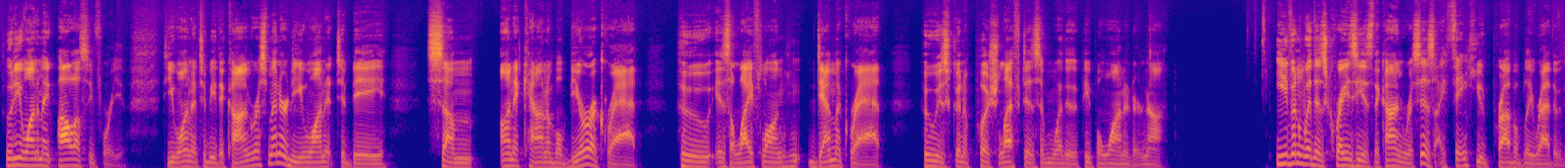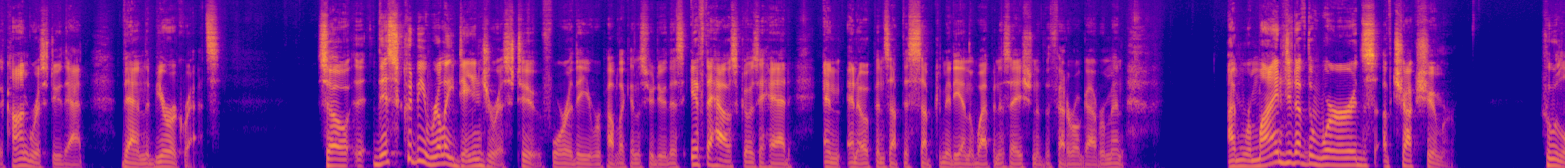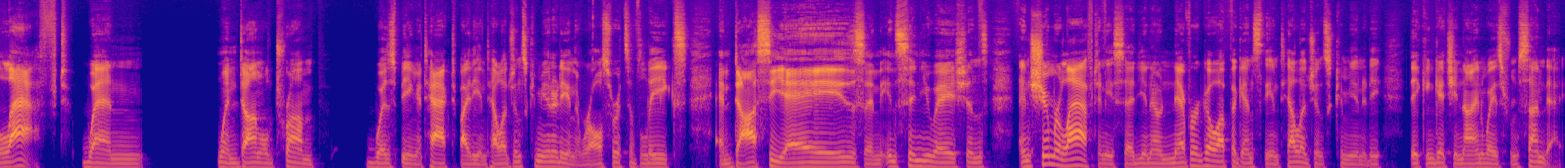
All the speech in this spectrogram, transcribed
Who do you want to make policy for you? Do you want it to be the congressman or do you want it to be some unaccountable bureaucrat who is a lifelong Democrat who is going to push leftism whether the people want it or not. Even with as crazy as the Congress is, I think you'd probably rather the Congress do that than the bureaucrats. So uh, this could be really dangerous too for the Republicans who do this if the House goes ahead and, and opens up this subcommittee on the weaponization of the federal government. I'm reminded of the words of Chuck Schumer, who laughed when, when Donald Trump was being attacked by the intelligence community, and there were all sorts of leaks and dossiers and insinuations. And Schumer laughed and he said, You know, never go up against the intelligence community. They can get you nine ways from Sunday.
